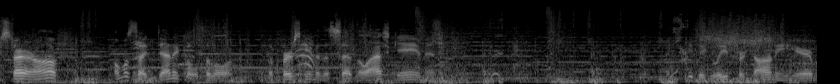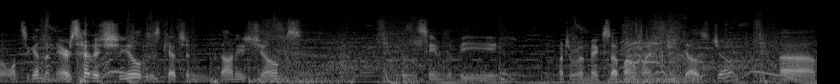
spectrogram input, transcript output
starting off almost identical to the, the first game of the set, the last game, and pretty big lead for Donny here. But once again, the Nair's out of shield is catching Donny's jumps. Doesn't seem to be much of a mix-up on when he does jump. Um,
